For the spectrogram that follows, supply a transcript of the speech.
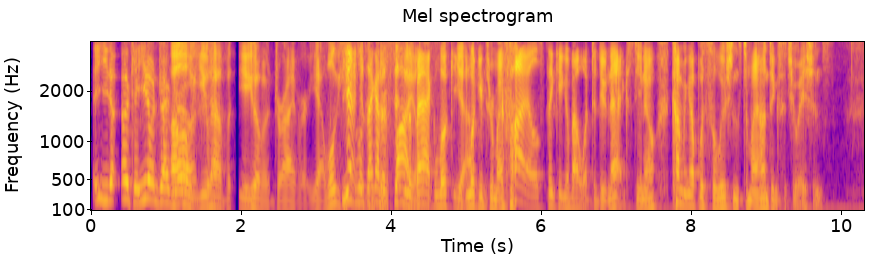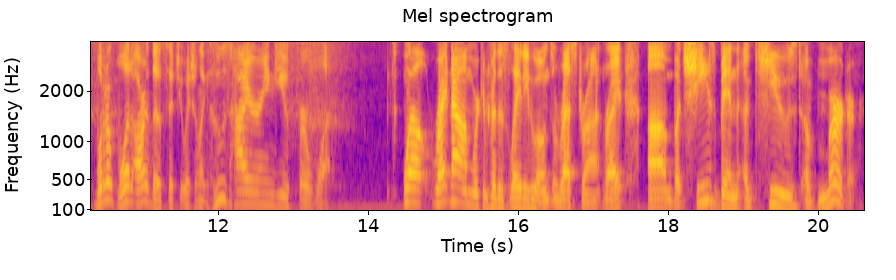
you don't, okay, you don't drive. your Oh, own. you Yeah. have you have a driver. Yeah. Well, he's Yeah, because I got to through sit in the back files. looking Yeah. looking through my files, thinking about what to do next. You know, coming up with solutions to my hunting situations. What are what are those situations? Like, who's hiring you for what? Well, right now I'm working for this lady who owns a restaurant, right? Um, but she's been accused of murder,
